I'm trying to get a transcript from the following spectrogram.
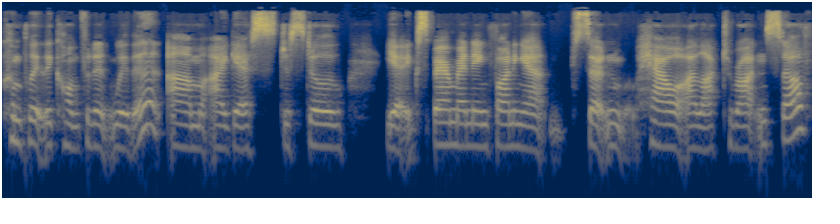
completely confident with it. Um, I guess just still yeah, experimenting, finding out certain how I like to write and stuff.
